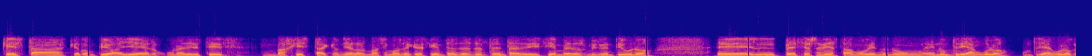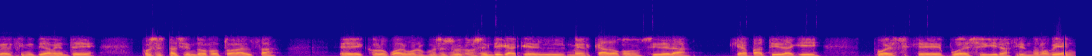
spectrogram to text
que está que rompió ayer una directriz bajista que unía los máximos decrecientes desde el 30 de diciembre de 2021. El precio se había estado moviendo en un, en un triángulo, un triángulo que definitivamente pues está siendo roto al alza. Eh, con lo cual, bueno, pues eso nos indica que el mercado considera que a partir de aquí, pues que puede seguir haciéndolo bien.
